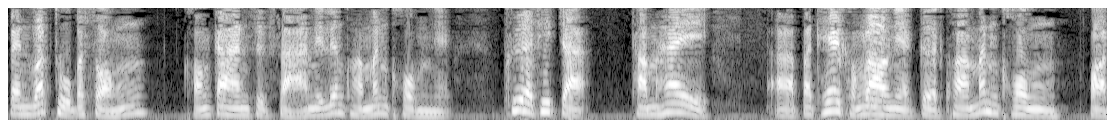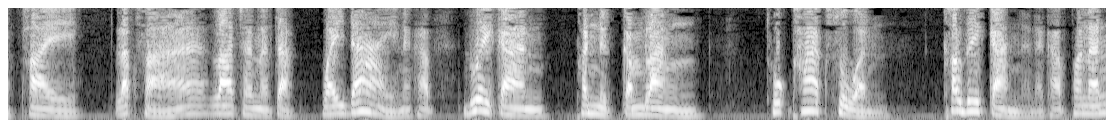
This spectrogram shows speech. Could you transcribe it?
เป็นวัตถุประสงค์ของการศึกษาในเรื่องความมั่นคงเนี่ยเพื่อที่จะทำให้ประเทศของเราเนี่ยเกิดความมั่นคงปลอดภัย รักษาราชอาณาจักรไว้ได้นะครับ ด้วยการผนึกกำลังทุกภาคส่วนเข้าด้วยกันนะครับ เพราะนั้น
